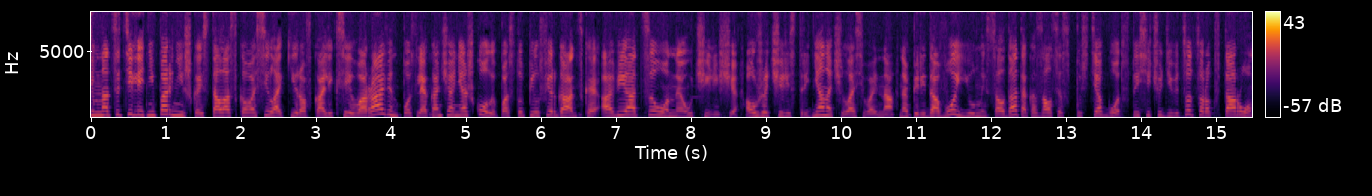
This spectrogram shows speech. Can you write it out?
17-летний парнишка из Таласского села Кировка Алексей Варавин после окончания школы поступил в Ферганское авиационное училище, а уже через три дня началась война. На передовой юный солдат оказался спустя год, в 1942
